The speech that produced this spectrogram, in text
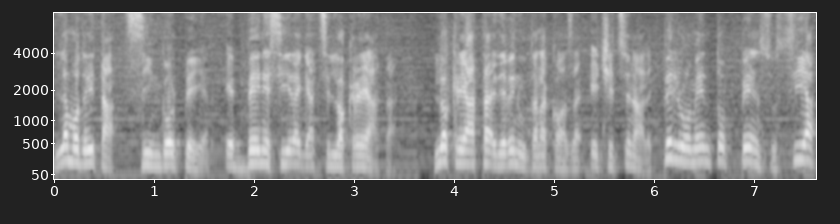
la modalità single player. Ebbene sì ragazzi l'ho creata. L'ho creata ed è venuta una cosa eccezionale. Per il momento penso sia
